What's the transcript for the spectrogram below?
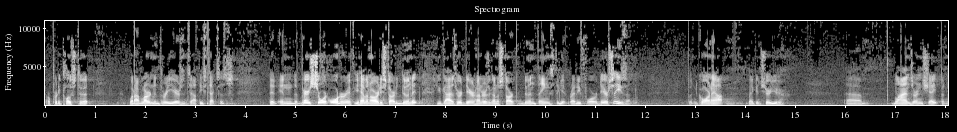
or pretty close to it. What I've learned in three years in Southeast Texas, that in the very short order, if you haven't already started doing it, you guys who are deer hunters are going to start doing things to get ready for deer season. Putting corn out, making sure your um, blinds are in shape and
